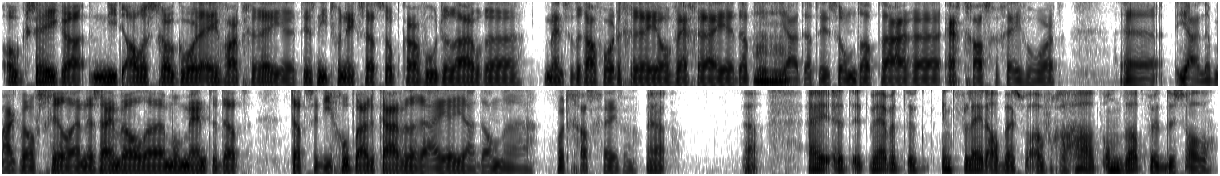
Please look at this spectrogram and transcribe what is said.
ook zeker niet alle stroken worden even hard gereden. Het is niet voor niks dat ze op Carrefour de Labre mensen eraf worden gereden of wegrijden. Dat, Mhm. ja, dat is omdat daar eh, echt gas gegeven wordt. Eh, ja, dat maakt wel verschil. En er zijn wel eh, momenten dat, dat ze die groep uit elkaar willen rijden. Ja, dan eh, wordt gas gegeven. Ja. Ja. We hebben het in het verleden al best wel over gehad. Omdat we dus al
